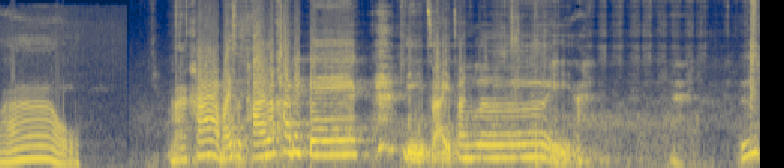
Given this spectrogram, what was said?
ว้าวมา ค่ะ ใบสุดท้ายแล้วค่ะเด็กๆ ดีใจจังเลยอึ๊บ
